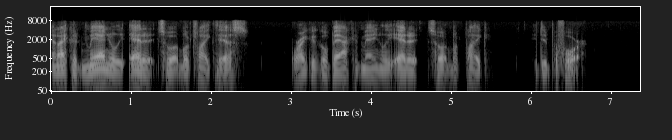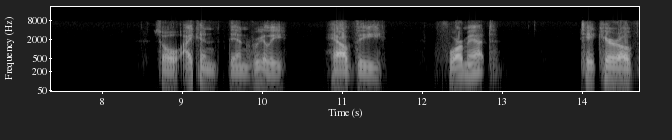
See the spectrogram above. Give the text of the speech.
and I could manually edit it so it looked like this, or I could go back and manually edit it so it looked like it did before. So I can then really have the format take care of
